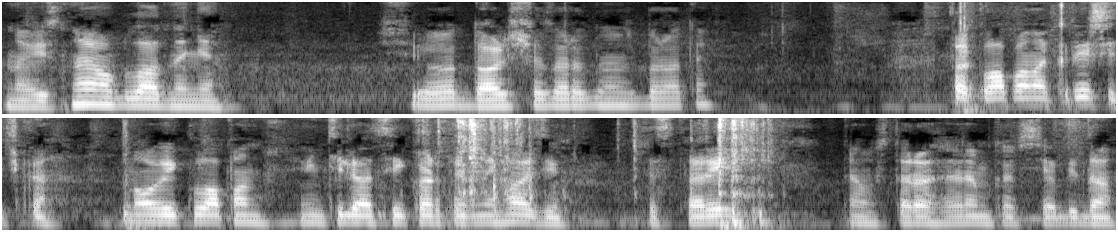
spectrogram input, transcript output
навісне обладнання. Все, далі зараз будемо збирати. Так, клапана кришечка. Новий клапан вентиляції картерних газів. Це старий, там стара ГРМка вся біда.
